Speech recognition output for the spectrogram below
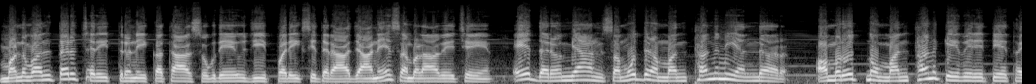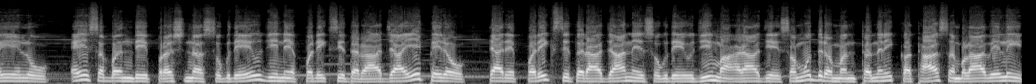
મનવંતર ચરિત્રની કથા સુખદેવજી પરીક્ષિત રાજાને સંભળાવે છે એ દરમિયાન સમુદ્ર મંથનની અંદર અમૃતનું મંથન કેવી રીતે થયેલું એ સંબંધી પ્રશ્ન સુખદેવજીને પરીક્ષિત રાજાએ કર્યો ત્યારે પરીક્ષિત રાજાને સુખદેવજી મહારાજે સમુદ્ર મંથનની કથા સંભળાવેલી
